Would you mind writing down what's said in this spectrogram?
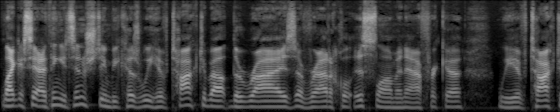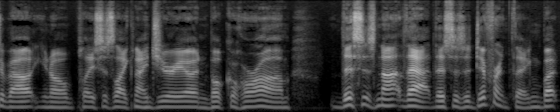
like I say, I think it's interesting because we have talked about the rise of radical Islam in Africa. We have talked about, you know, places like Nigeria and Boko Haram. This is not that. This is a different thing. But,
